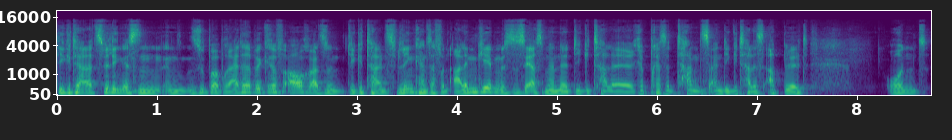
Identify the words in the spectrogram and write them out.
Digitaler Zwilling ist ein, ein, super breiter Begriff auch. Also einen digitalen Zwilling kann es ja von allem geben. Es ist erstmal eine digitale Repräsentanz, ein digitales Abbild. Und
